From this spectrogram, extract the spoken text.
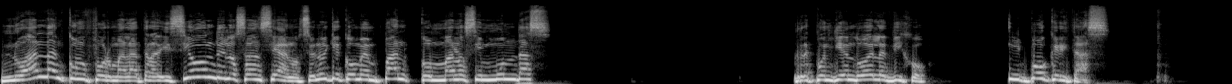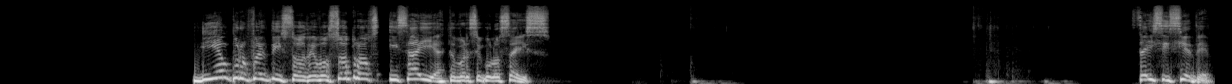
no andan conforme a la tradición de los ancianos, sino que comen pan con manos inmundas? Respondiendo él les dijo, hipócritas, Bien profetizó de vosotros Isaías, este versículo 6. Seis y 7.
